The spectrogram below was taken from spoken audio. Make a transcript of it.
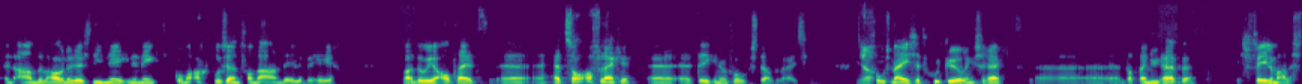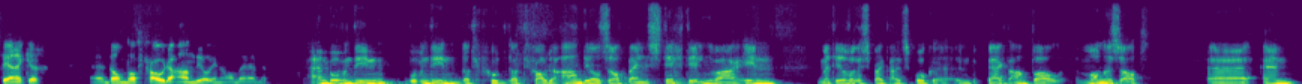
een aandeelhouder is die 99,8% van de aandelen beheert. Waardoor je altijd eh, het zal afleggen eh, eh, tegen een voorgestelde wijziging. Ja. Dus volgens mij is het goedkeuringsrecht dat wij nu hebben, is vele malen sterker eh, dan dat gouden aandeel in handen hebben. En bovendien, bovendien dat, goed, dat gouden aandeel zat bij een stichting waarin, met heel veel respect uitgesproken, een beperkt aantal mannen zat. Eh, en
